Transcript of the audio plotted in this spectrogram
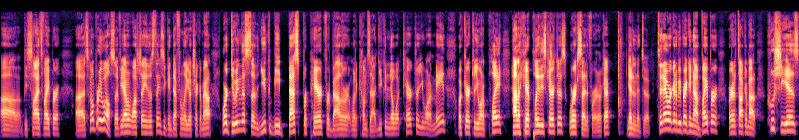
uh, besides Viper. Uh, it's going pretty well. So if you haven't watched any of those things, you can definitely go check them out. We're doing this so that you can be best prepared for Valorant when it comes out. You can know what character you want to main, what character you want to play, how to play these characters. We're excited for it, okay? Getting into it. Today, we're going to be breaking down Viper. We're going to talk about who she is,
